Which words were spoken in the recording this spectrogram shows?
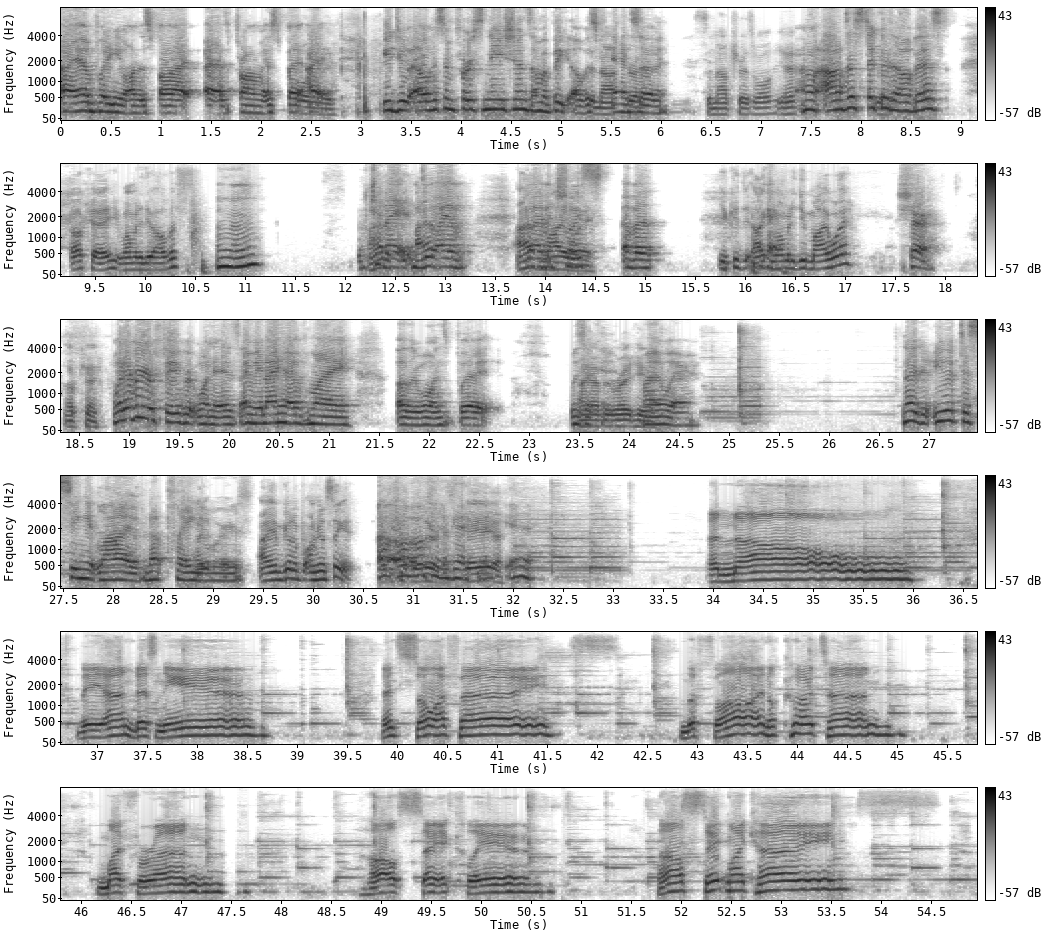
I am putting you on the spot as promised, but I, you do Elvis impersonations. I'm a big Elvis Sinatra. fan, so Sinatra as well. Yeah. I'll, I'll just stick with Elvis. Okay. You want me to do Elvis? Mm-hmm. Can I I, have a- I do have- I have, do I have a choice of a, You could. I, Okay. you want me to do my way? sure. Okay. Whatever your favorite one is. I mean, I have my other ones, but I have it right here. My way. No, you have to sing it live, not play yours. I am gonna. I'm gonna sing it. Oh, oh, okay, okay, Yeah, yeah, yeah. And now the end is near, and so I face the final curtain. My friend, I'll say it clear, I'll state my case,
